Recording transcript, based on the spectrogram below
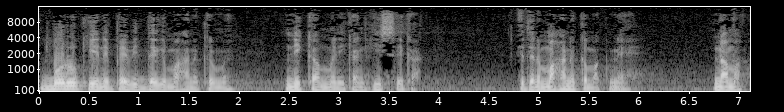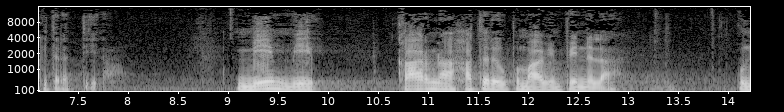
බොරු කියන පැවිද්දගේ මහානකම නිකම්ම නිකන් හිස් එකක්. එතන මහානකමක් නැහැ. නමක් විතරක් තියෙනවා. මේ මේ කාරණා හතර උපමාවෙන් පෙන්නලා උන්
